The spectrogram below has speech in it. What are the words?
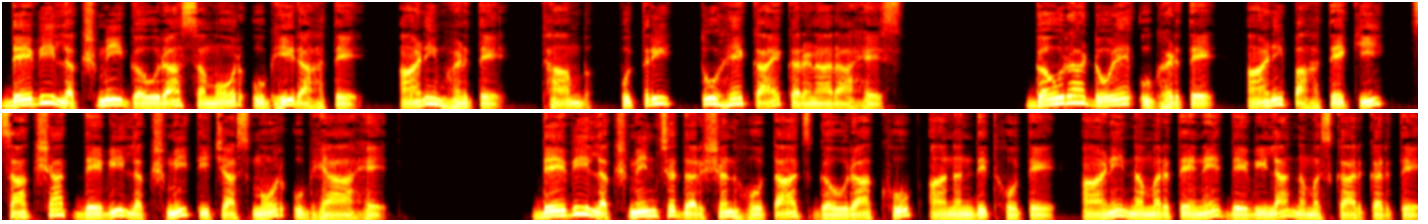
देवी लक्ष्मी गौरा समोर उभी राहते आणि म्हणते थांब पुत्री तू हे काय करणार आहेस? गौरा डोळे उघडते आणि पाहते की साक्षात देवी लक्ष्मी तिच्यासमोर उभ्या आहेत देवी लक्ष्मींचं दर्शन होताच गौरा खूप आनंदित होते आणि नम्रतेने देवीला नमस्कार करते.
